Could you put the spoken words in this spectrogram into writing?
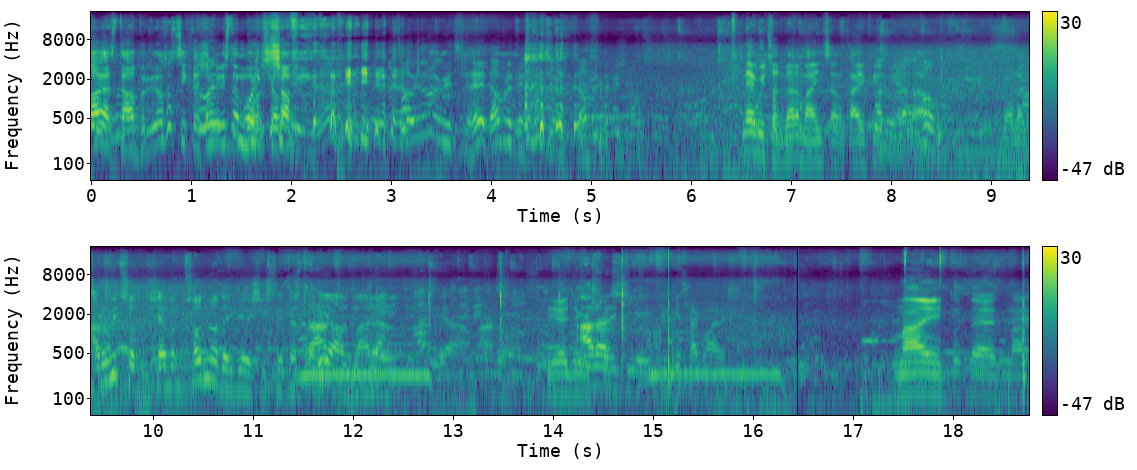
მაგას დაბრინავს და ციხეში მიდის და მორჩავი თავიდან რომ ვიცი ჰე დაბრუნდი დაბრუნდი მე ვიცოდი მაგრამ მაინც ამ кай ანუ ფილმია რა რა ხო მომეც არ ვიცოდი შეცოდნოდა იდეაში ის ისტორია მაგრამ ანუ დიეჯი არ არის დიეჯი საკმარისი my that my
